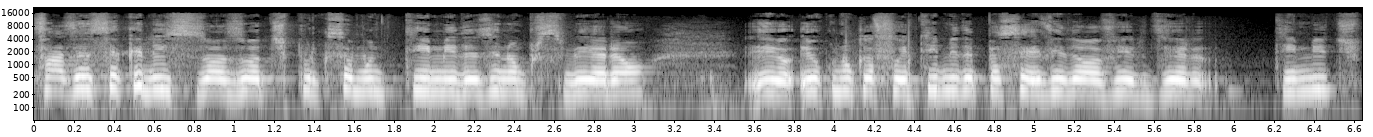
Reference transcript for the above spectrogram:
fazem sacanices aos outros porque são muito tímidas e não perceberam. Eu, eu que nunca fui tímida, passei a vida a ouvir dizer tímidos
